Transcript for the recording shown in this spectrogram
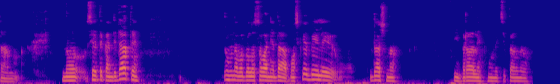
там. Но все это кандидаты умного голосования, да, в Москве были удачно и брали муниципального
